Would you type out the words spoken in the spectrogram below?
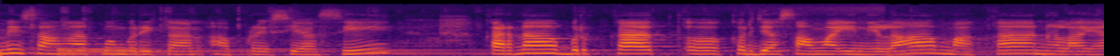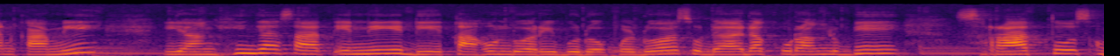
Kami sangat memberikan apresiasi karena berkat uh, kerjasama inilah maka nelayan kami yang hingga saat ini di tahun 2022 sudah ada kurang lebih 146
